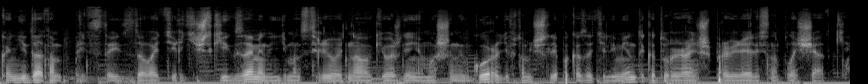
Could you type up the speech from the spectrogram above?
Кандидатам предстоит сдавать теоретический экзамен и демонстрировать навыки вождения машины в городе, в том числе показать элементы, которые раньше проверялись на площадке.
